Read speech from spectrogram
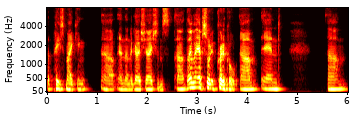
the peacemaking uh, and the negotiations. Uh, they were absolutely critical. Um, and um,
